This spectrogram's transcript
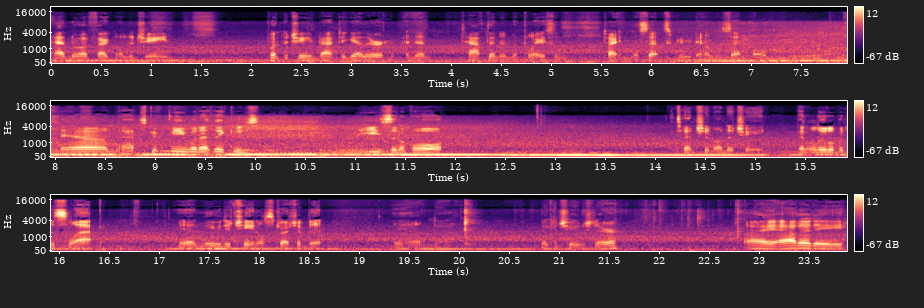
had no effect on the chain put the chain back together and then tapped it into place and tightened the set screw down the set bolt. And that's given me what I think is reasonable tension on the chain. Got a little bit of slack. And maybe the chain will stretch a bit and uh, make a change there. I added a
